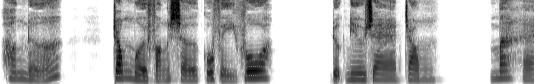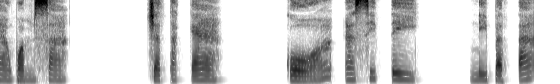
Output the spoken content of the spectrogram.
Hơn nữa, trong 10 phận sự của vị vua được nêu ra trong Mahawamsa Chataka của Asiti Nipata.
